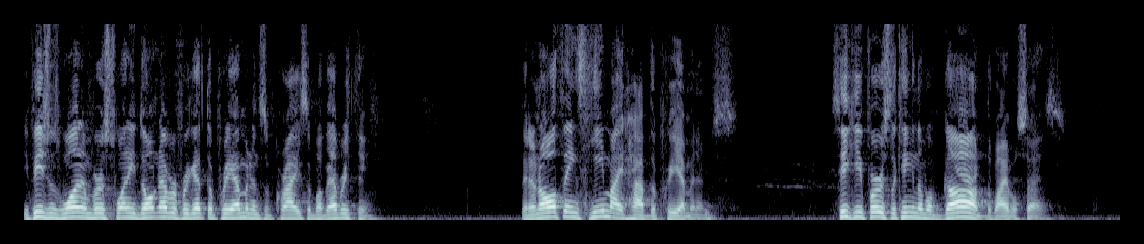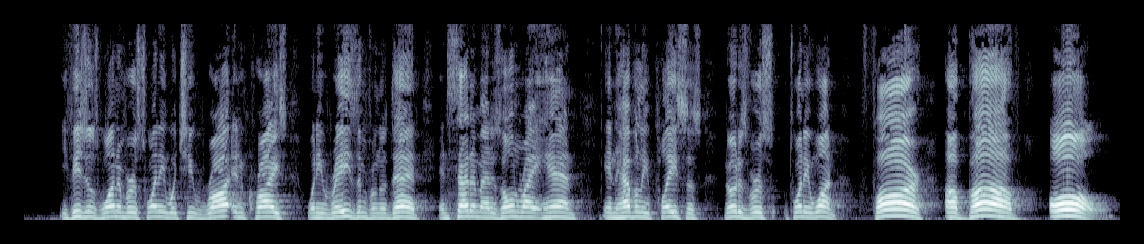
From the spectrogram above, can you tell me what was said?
Ephesians 1 and verse 20, don't ever forget the preeminence of Christ above everything that in all things he might have the preeminence. Seek ye first the kingdom of God, the Bible says. Ephesians 1 and verse 20, which he wrought in Christ when he raised him from the dead and set him at his own right hand in heavenly places. Notice verse 21 far above all.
